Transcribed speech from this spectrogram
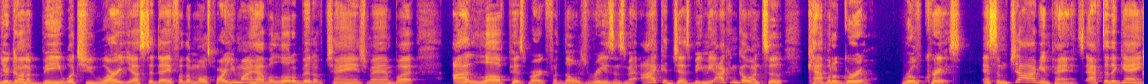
You're gonna be what you were yesterday for the most part. You might have a little bit of change, man, but I love Pittsburgh for those reasons, man. I could just be me. I can go into Capital Grille, Ruth's Chris, and some jogging pants after the game.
